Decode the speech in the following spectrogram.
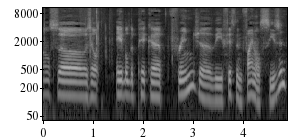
also was able to pick up Fringe, uh, the fifth and final season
